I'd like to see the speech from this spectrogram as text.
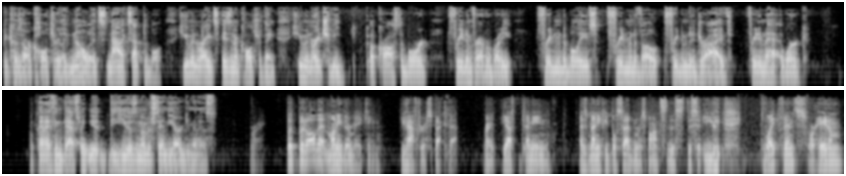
because our culture like no it's not acceptable. Human rights isn't a culture thing. Human rights should be across the board freedom for everybody freedom to beliefs freedom to vote freedom to drive freedom to ha- work and I think that's what he he doesn't understand the argument is. Right. But but all that money they're making, you have to respect that, right? You have. I mean, as many people said in response to this, this you like Vince or hate him,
